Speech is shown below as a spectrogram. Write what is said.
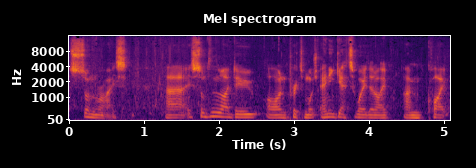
sunrise. Uh, it's something that I do on pretty much any getaway that I, I'm quite,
